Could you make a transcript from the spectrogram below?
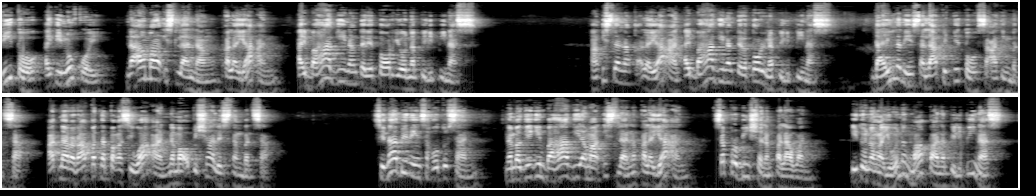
Dito ay tinukoy na ang mga isla ng kalayaan ay bahagi ng teritoryo ng Pilipinas. Ang isla ng kalayaan ay bahagi ng teritoryo ng Pilipinas dahil na rin sa lapit nito sa ating bansa at nararapat na pangasiwaan ng mga opisyalis ng bansa. Sinabi rin sa kutusan na magiging bahagi ang mga isla ng kalayaan sa probinsya ng Palawan. Ito na ngayon ang mapa ng Pilipinas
